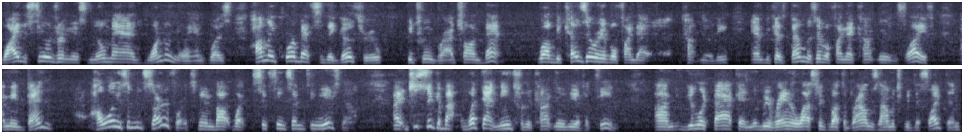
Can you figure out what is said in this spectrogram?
why the Steelers were in this nomad wonderland was how many quarterbacks did they go through between Bradshaw and Ben? Well, because they were able to find that continuity, and because Ben was able to find that continuity in his life. I mean, Ben, how long has it been started for? It's been about what 16, 17 years now. Uh, just think about what that means for the continuity of a team. Um, you look back, and we ran in last week about the Browns, and how much we disliked them.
